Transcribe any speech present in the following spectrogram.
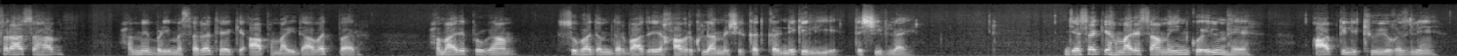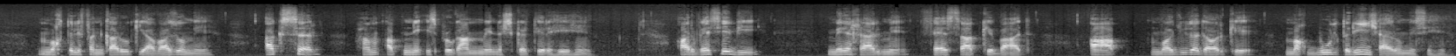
فراز صاحب، ہمیں بڑی مسرت ہے کہ آپ ہماری دعوت پر ہمارے پروگرام صبح دم دروازے خاور کھلا میں شرکت کرنے کے لیے تشریف لائے۔ جیسا کہ ہمارے سامعین کو علم ہے، آپ کی لکھی ہوئی غزلیں مختلف فنکاروں کی آوازوں میں اکثر ہم اپنے اس پروگرام میں نشر کرتے رہے ہیں۔ اور ویسے بھی میرے خیال میں فیض صاحب کے بعد آپ موجودہ دور کے مقبول ترین شاعروں میں سے ہیں۔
